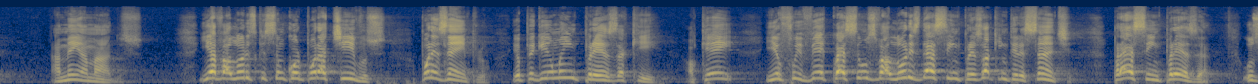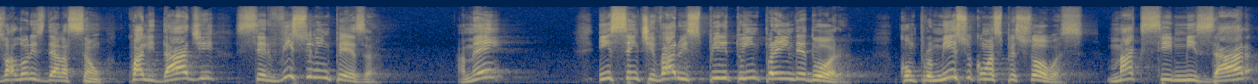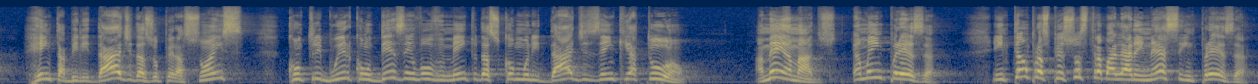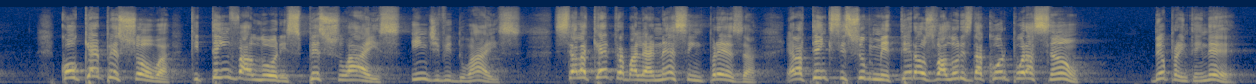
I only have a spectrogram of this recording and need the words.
Amém, amados? E há valores que são corporativos. Por exemplo, eu peguei uma empresa aqui, ok? E eu fui ver quais são os valores dessa empresa. Olha que interessante. Para essa empresa, os valores dela são qualidade, serviço e limpeza. Amém? Incentivar o espírito empreendedor, compromisso com as pessoas, maximizar rentabilidade das operações contribuir com o desenvolvimento das comunidades em que atuam. Amém, amados? É uma empresa. Então, para as pessoas trabalharem nessa empresa, qualquer pessoa que tem valores pessoais, individuais, se ela quer trabalhar nessa empresa, ela tem que se submeter aos valores da corporação. Deu para entender?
